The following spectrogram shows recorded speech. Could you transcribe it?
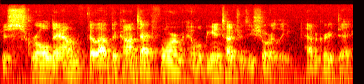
just scroll down, fill out the contact form, and we'll be in touch with you shortly. Have a great day.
